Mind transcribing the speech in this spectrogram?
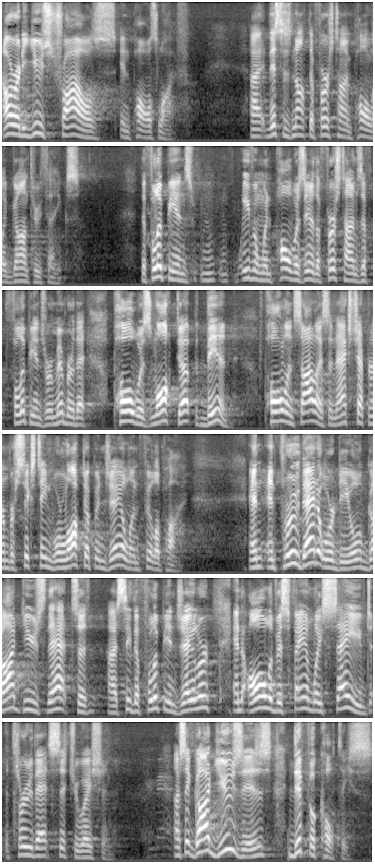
already used trials in Paul's life. Uh, this is not the first time Paul had gone through things. The Philippians, even when Paul was there the first times, the Philippians remember that Paul was locked up then. Paul and Silas in Acts chapter number 16 were locked up in jail in Philippi. And, and through that ordeal, God used that to uh, see the Philippian jailer and all of his family saved through that situation. I say God uses difficulties.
